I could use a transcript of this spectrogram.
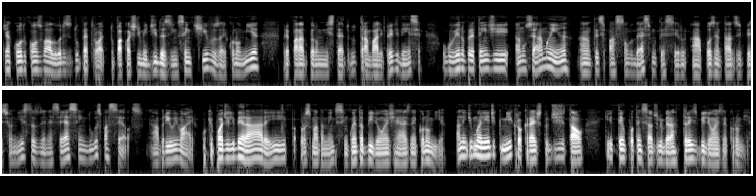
de acordo com os valores do petróleo. No pacote de medidas e incentivos à economia, preparado pelo Ministério do Trabalho e Previdência, o governo pretende anunciar amanhã a antecipação do 13º a aposentados e pensionistas do INSS em duas parcelas, abril e maio, que pode liberar aí aproximadamente 50 bilhões de reais na economia, além de uma linha de microcrédito digital que tem o potencial de liberar 3 bilhões na economia.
